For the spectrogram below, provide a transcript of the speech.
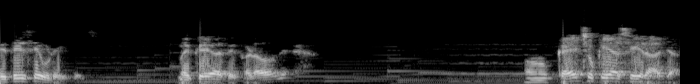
ਇਹ ਤੇ ਇਸੇ ਉਡੀਕ ਸੀ। ਮੈਂ ਕਿਹਾ ਤੇ ਖੜਾ ਹੋ ਗਿਆ। ਉਹਨੂੰ ਕਹਿ ਚੁੱਕਿਆ ਸੀ ਰਾਜਾ,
